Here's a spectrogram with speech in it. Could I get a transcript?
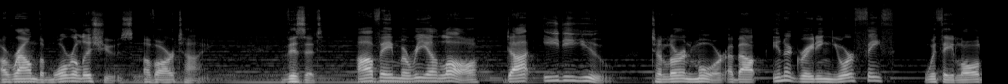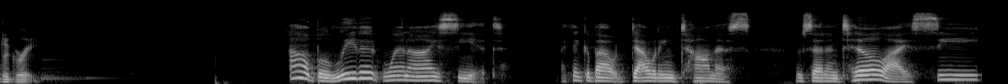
around the moral issues of our time. Visit avemarialaw.edu to learn more about integrating your faith with a law degree. I'll believe it when I see it. I think about doubting Thomas, who said, Until I see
